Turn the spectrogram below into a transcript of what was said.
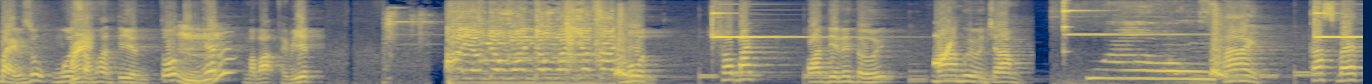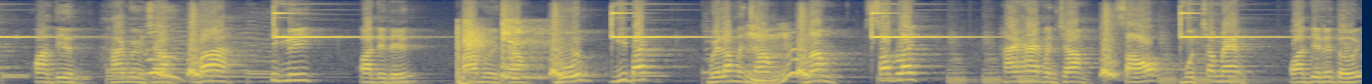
7 ứng dụng mua sắm hoàn tiền tốt ừ. nhất mà bạn phải biết. một Shopback hoàn tiền lên tới 30%. Wow. 2. Cashback hoàn tiền 20%. 3. Tikly hoàn tiền đến 30%. 4. Bitback 15%. 5. Shoplack 22%. 6. 100 hoàn tiền lên tới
